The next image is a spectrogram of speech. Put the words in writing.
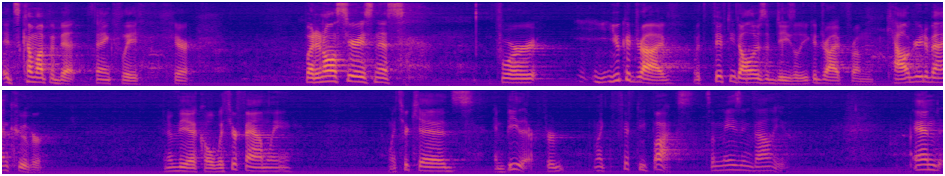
It's come up a bit, thankfully, here. But in all seriousness, for you could drive with $50 of diesel, you could drive from Calgary to Vancouver in a vehicle with your family, with your kids, and be there for like 50 bucks. It's amazing value. And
